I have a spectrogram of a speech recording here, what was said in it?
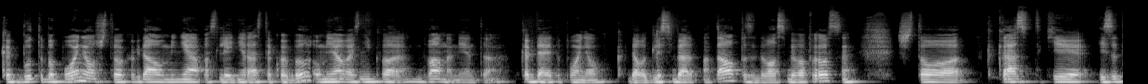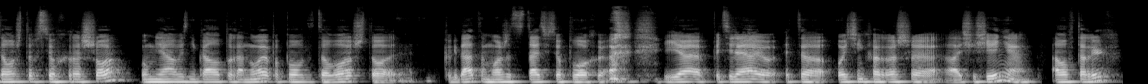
как будто бы понял, что когда у меня последний раз такое было, у меня возникло два момента, когда я это понял, когда вот для себя отмотал, позадавал себе вопросы, что как раз таки из-за того, что все хорошо, у меня возникала паранойя по поводу того, что когда-то может стать все плохо. Я потеряю это очень хорошее ощущение. А во-вторых,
